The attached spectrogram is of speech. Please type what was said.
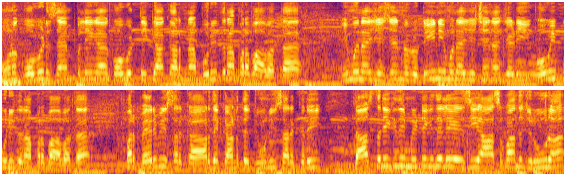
ਹੁਣ ਕੋਵਿਡ ਸੈਂਪਲਿੰਗ ਹੈ ਕੋਵਿਡ ਟੀਕਾਕਰਨ ਹੈ, ਬੁਰੀ ਤਰ੍ਹਾਂ ਪ੍ਰਭਾਵਿਤ ਹੈ। ਇਮੂਨਾਈਜੇਸ਼ਨ ਰੂਟੀਨ ਇਮੂਨਾਈਜੇਸ਼ਨ ਹੈ ਜਿਹੜੀ, ਉਹ ਵੀ ਪੂਰੀ ਤਰ੍ਹਾਂ ਪ੍ਰਭਾਵਿਤ ਹੈ। ਪਰ ਫਿਰ ਵੀ ਸਰਕਾਰ ਦੇ ਕੰਨ ਤੇ ਜੂੰ ਨਹੀਂ ਸਰਕ ਰਹੀ 10 ਤਰੀਕ ਦੀ ਮੀਟਿੰਗ ਦੇ ਲਈ ਅਸੀਂ ਆਸਵੰਦ ਜ਼ਰੂਰ ਹਾਂ,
